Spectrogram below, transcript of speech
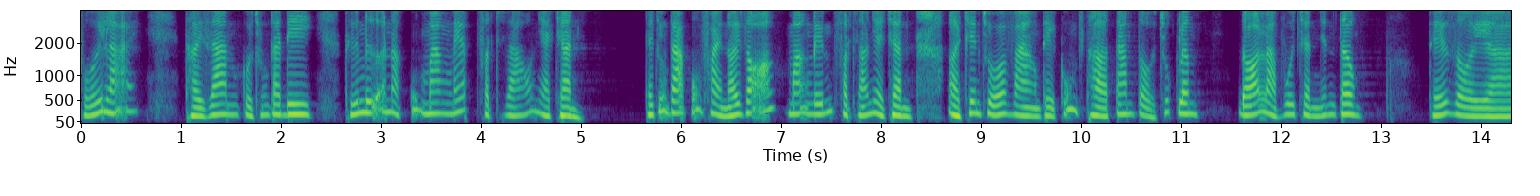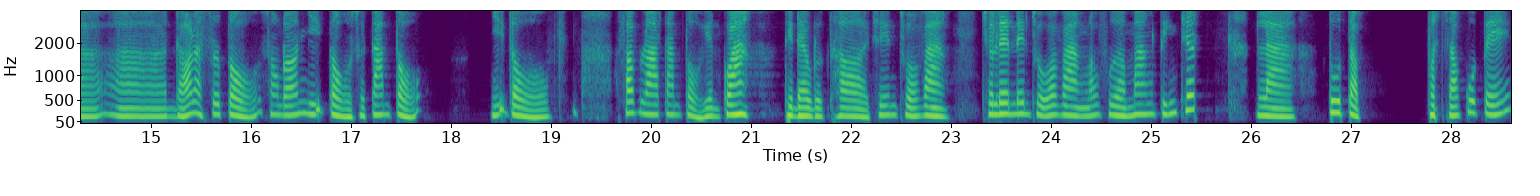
với lại thời gian của chúng ta đi. Thứ nữa là cũng mang nét Phật giáo nhà Trần. Đấy chúng ta cũng phải nói rõ mang đến Phật giáo nhà Trần. Ở trên chùa Vàng thì cũng thờ Tam Tổ Trúc Lâm đó là vua Trần Nhân Tông. Thế rồi à, à, đó là sơ tổ xong đó nhị tổ rồi tam tổ. Nhị tổ pháp loa tam tổ hiền quang thì đều được thờ ở trên chùa vàng. Cho nên lên chùa vàng nó vừa mang tính chất là tu tập phật giáo quốc tế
